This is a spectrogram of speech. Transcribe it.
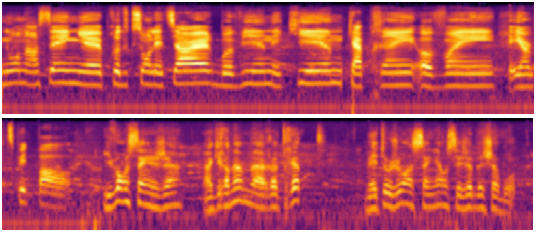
Nous, on enseigne euh, production laitière, bovine, équine, caprin, ovin et un petit peu de porc. Yvon Saint-Jean, agronome à retraite, mais toujours enseignant au Cégep de Sherbrooke.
